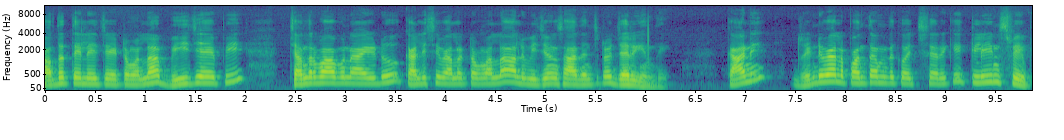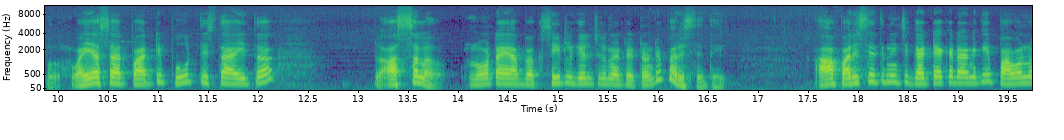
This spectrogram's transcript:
మద్దతు తెలియజేయటం వల్ల బీజేపీ చంద్రబాబు నాయుడు కలిసి వెళ్ళటం వల్ల వాళ్ళు విజయం సాధించడం జరిగింది. కానీ రెండు వేల పంతొమ్మిదికి వచ్చేసరికి క్లీన్ స్వీప్ వైఎస్ఆర్ పార్టీ పూర్తి స్థాయితో అస్సలు నూట యాభై ఒక్క సీట్లు గెలుచుకునేటటువంటి పరిస్థితి. ఆ పరిస్థితి నుంచి గట్టెక్కడానికి పవన్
